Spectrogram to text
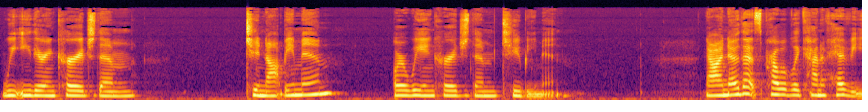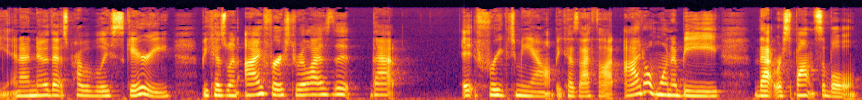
We either encourage them to not be men or we encourage them to be men. Now, I know that's probably kind of heavy and I know that's probably scary because when I first realized that, that it freaked me out because I thought, I don't want to be that responsible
